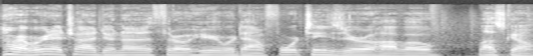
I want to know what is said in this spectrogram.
All right, we're going to try to do another throw here. We're down 14-0, Javo. Let's go.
